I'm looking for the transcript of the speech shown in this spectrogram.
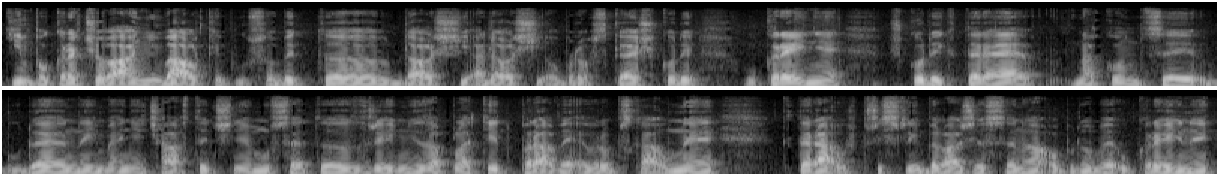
tím pokračování války působit další a další obrovské škody Ukrajině, škody, které na konci bude nejméně částečně muset zřejmě zaplatit právě Evropská unie, která už přislíbila, že se na obnově Ukrajiny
